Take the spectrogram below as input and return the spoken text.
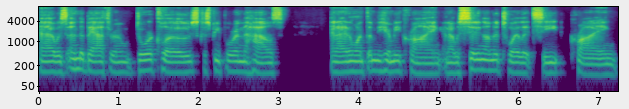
And I was in the bathroom, door closed because people were in the house and I didn't want them to hear me crying. And I was sitting on the toilet seat crying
